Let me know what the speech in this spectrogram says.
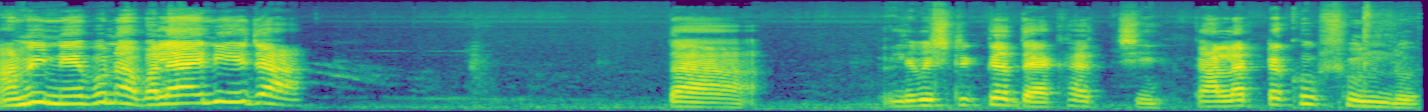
আমি নেব না, বলে আয় নিয়ে যা। তা লিপস্টিকটা দেখাচ্ছি। কালারটা খুব সুন্দর।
